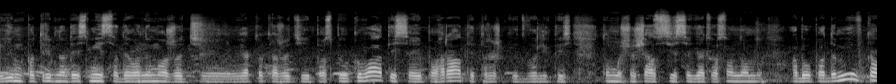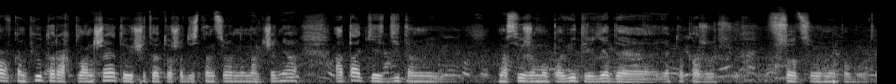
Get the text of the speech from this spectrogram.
їм потрібно десь місце, де вони можуть, е, як то кажуть, і поспілкуватися, і пограти, трошки відволіктись, тому що зараз всі сидять в основному або по домівках, в комп'ютерах, планшети, учитывая те, що дистанційне навчання. А так є дітям на свіжому повітрі, є де, як то кажуть, в соціумі побути.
